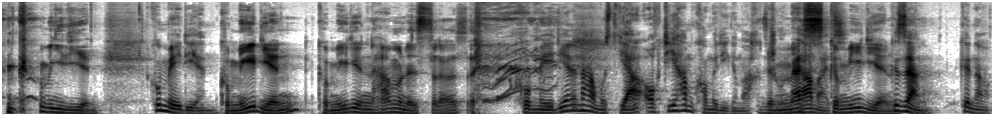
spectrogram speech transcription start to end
Comedian. Comedian. Comedian, Comedian Harmonist oder was? Comedian in Harmus. Ja, auch die haben Comedy gemacht. The schon Mass damals. Comedian. Gesang, genau.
